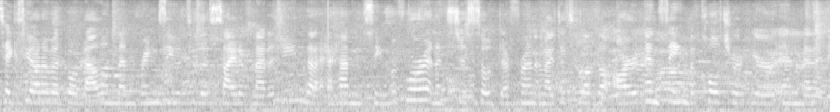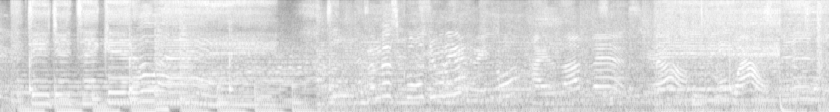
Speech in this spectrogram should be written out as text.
takes you out of El Poblado and then brings you to the side of Medellin that I hadn't seen before and it's just so different and I just love the art and seeing the culture here in Medellin. DJ, take it away. Isn't this cool, Julie? I love this. Yeah. Oh, wow.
